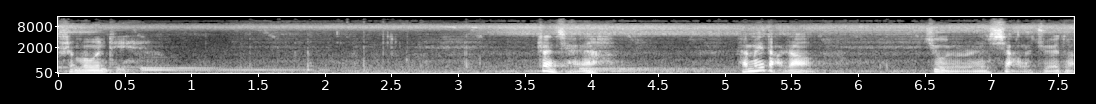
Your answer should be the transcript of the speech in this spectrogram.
什么问题？战前呀、还没打仗呢，就有人下了决断，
